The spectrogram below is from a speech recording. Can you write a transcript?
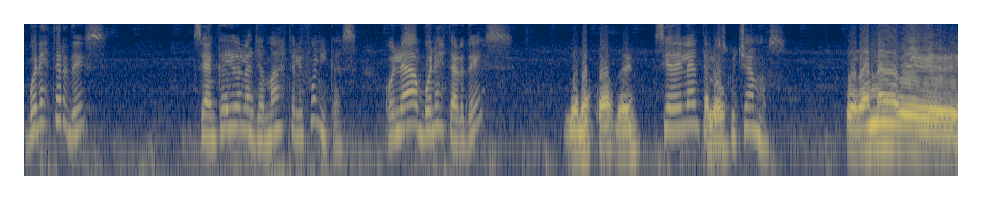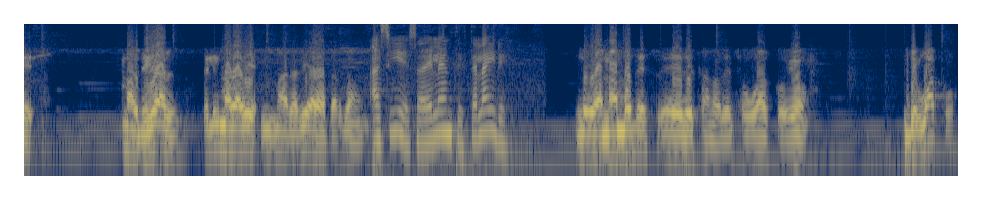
Buenas tardes. Se han caído las llamadas telefónicas. Hola, buenas tardes. Buenas tardes. Sí, adelante, lo escuchamos. Programa de Madrigal, Feliz Maraviada, perdón. Así es, adelante, está al aire. Lo llamamos de, eh, de San Lorenzo Huaco, yo. De Huaco,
